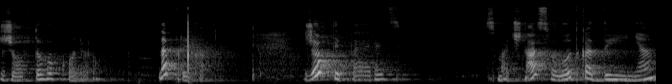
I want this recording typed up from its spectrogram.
жовтого кольору. Наприклад, жовтий перець, смачна солодка диня,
